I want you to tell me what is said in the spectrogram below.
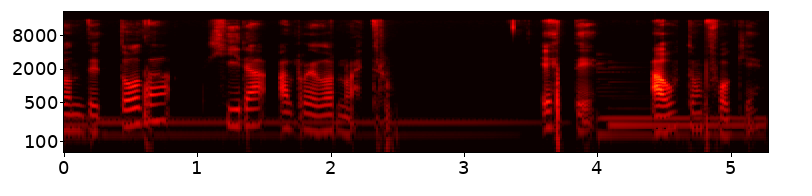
donde toda gira alrededor nuestro. Este autoenfoque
